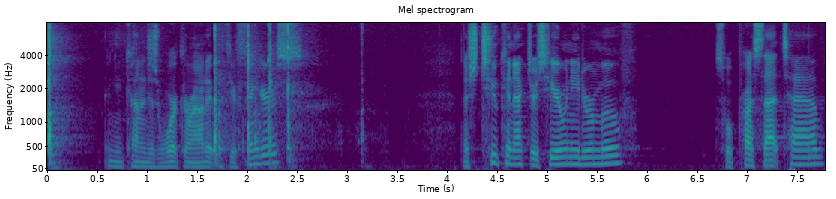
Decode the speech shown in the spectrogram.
and you kind of just work around it with your fingers. There's two connectors here we need to remove. So we'll press that tab,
